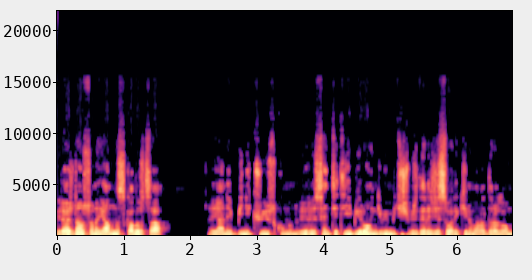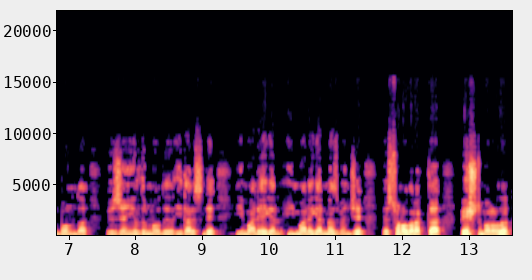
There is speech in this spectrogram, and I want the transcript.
virajdan sonra yalnız kalırsa yani 1200 kumun e, sentetiği 1.10 gibi müthiş bir derecesi var. 2 numaralı Dragon Ball'da Özcan Yıldırım idaresinde imale, gel, imale gelmez bence. Ve son olarak da 5 numaralı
